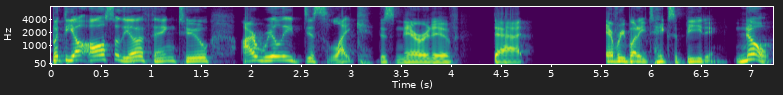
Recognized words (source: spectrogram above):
But the also the other thing too, I really dislike this narrative that everybody takes a beating. No,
